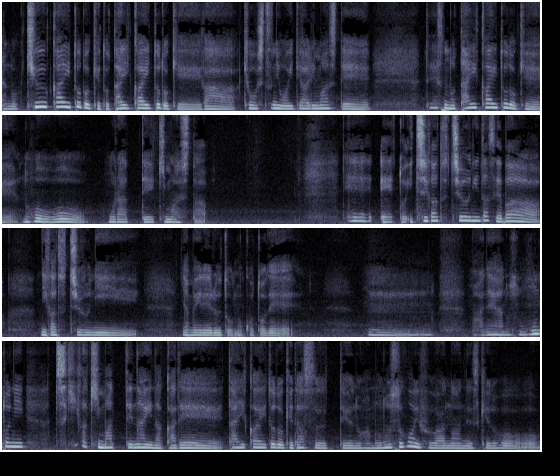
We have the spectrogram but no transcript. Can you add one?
あの休会届と大会届が教室に置いてありましてでその大会届の方をもらってきました。で、えーと、1月中に出せば2月中に辞めれるとのことで。うん。まあねあのその本当に月が決まってない中で大会届出すっていうのがものすごい不安なんですけど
